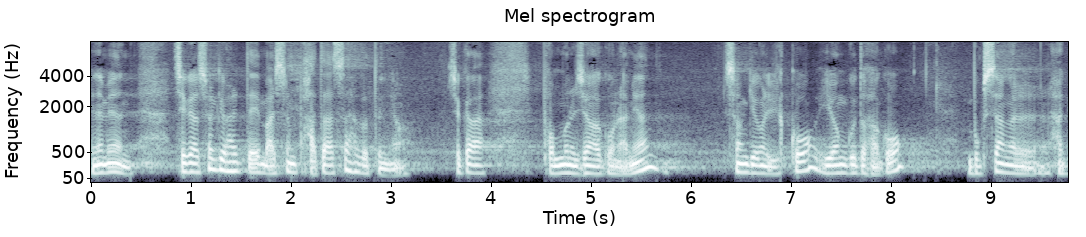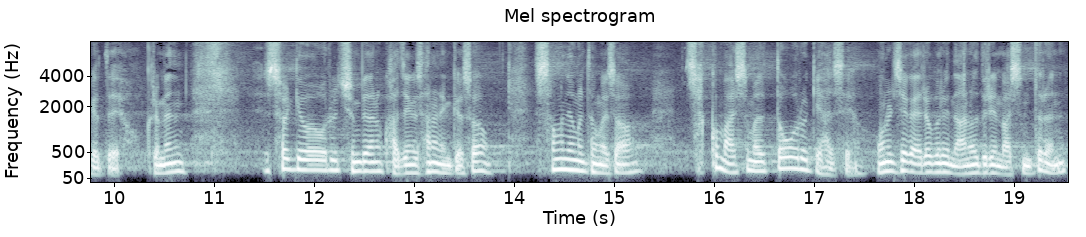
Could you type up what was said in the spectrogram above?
왜냐하면 제가 설교할 때 말씀 받아서 하거든요. 제가 본문을 정하고 나면 성경을 읽고 연구도 하고 묵상을 하게 돼요. 그러면 설교를 준비하는 과정에서 하나님께서 성령을 통해서 자꾸 말씀을 떠오르게 하세요. 오늘 제가 여러분에게 나눠드린 말씀들은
